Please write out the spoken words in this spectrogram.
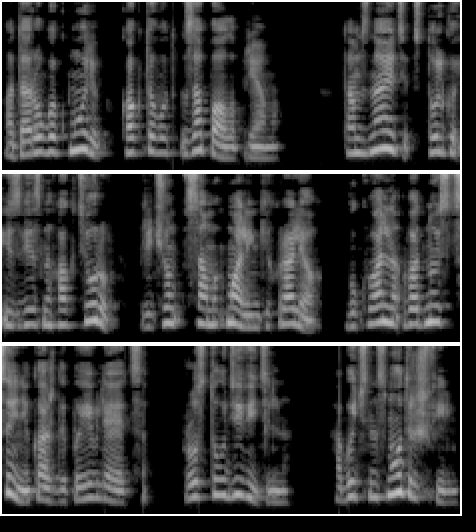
А дорога к морю как-то вот запала прямо. Там, знаете, столько известных актеров, причем в самых маленьких ролях. Буквально в одной сцене каждый появляется. Просто удивительно. Обычно смотришь фильм,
